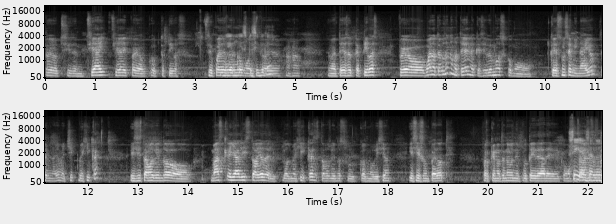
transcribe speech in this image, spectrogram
pero sí, sí hay, sí hay, pero optativas. Sí puedes Muy- ver muy como historia, ajá, de materias optativas. Pero bueno, tenemos una materia en la que sí vemos como que es un seminario, seminario mexica, y sí estamos viendo más que ya la historia de los mexicas, estamos viendo su cosmovisión, y sí es un pedote, porque no tenemos ni puta idea de cómo Sí, pensaban o sea, esos no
